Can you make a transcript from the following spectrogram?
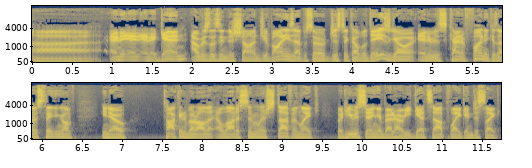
Uh, and, and and again, I was listening to Sean Giovanni's episode just a couple of days ago, and it was kind of funny because I was thinking of you know talking about all that a lot of similar stuff, and like what he was saying about how he gets up like and just like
